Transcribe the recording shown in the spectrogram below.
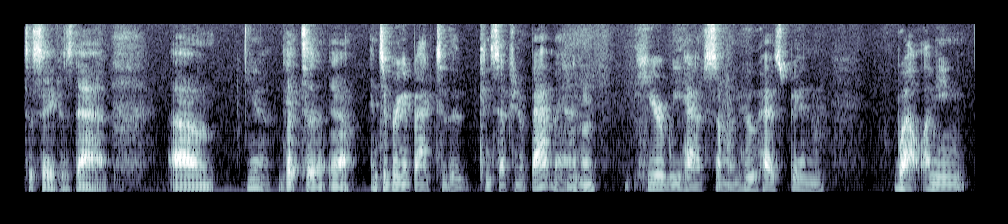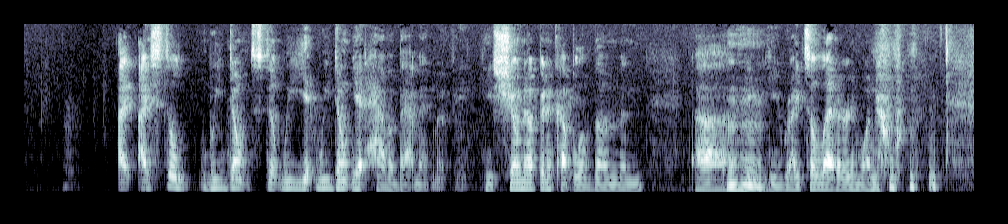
to save his dad yeah, but to yeah and to bring it back to the conception of Batman, Mm-hmm. here we have someone who has been, well, I mean, I, I still we don't still we yet we don't yet have a Batman movie. He's shown up in a couple of them, and uh, Mm-hmm. he, he writes a letter in Wonder Woman,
